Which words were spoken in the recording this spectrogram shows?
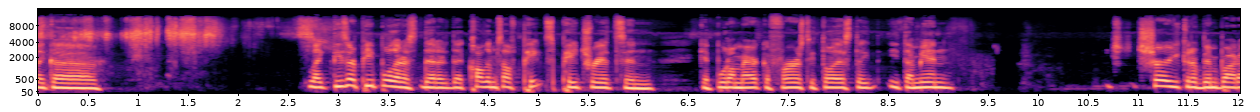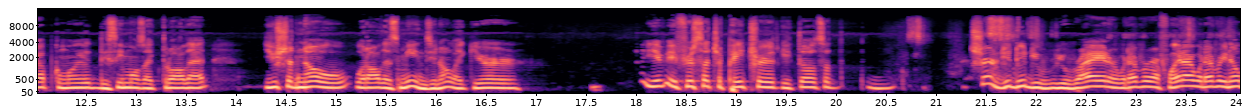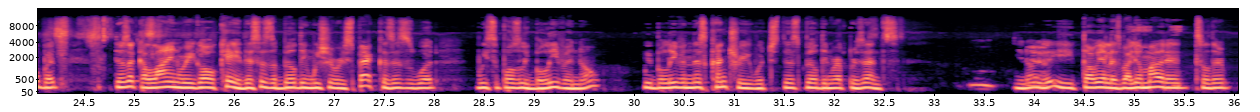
like uh, like these are people that are that are that call themselves pa- patriots and que put America first y todo esto y, y también. Sure, you could have been brought up como decimos like through all that. You should know what all this means. You know, like you're if you're such a patriot, y todo eso, sure, you dude, you you write or whatever, afuera, whatever, you know. But there's like a line where you go, okay, this is a building we should respect because this is what we supposedly believe in. No, we believe in this country which this building represents. You know, y todavía les valió madre, so they're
